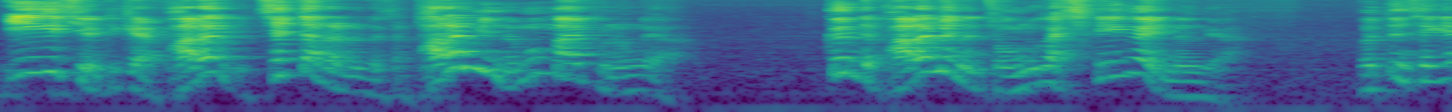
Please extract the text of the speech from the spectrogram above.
이것이 어떻게, 바람, 제자라는 것은 바람이 너무 많이 부는 거야. 그런데 바람에는 종류가 세 개가 있는 거야. 어떤 세 개?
